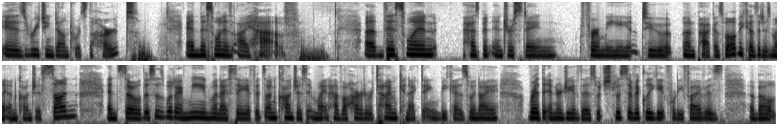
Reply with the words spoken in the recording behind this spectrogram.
is reaching down towards the heart, and this one is I have. Uh, this one has been interesting for me to unpack as well because it is my unconscious sun. And so, this is what I mean when I say if it's unconscious, it might have a harder time connecting. Because when I read the energy of this, which specifically Gate 45 is about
